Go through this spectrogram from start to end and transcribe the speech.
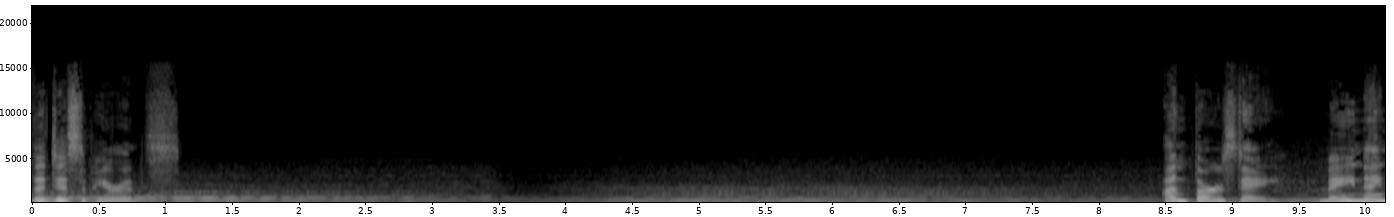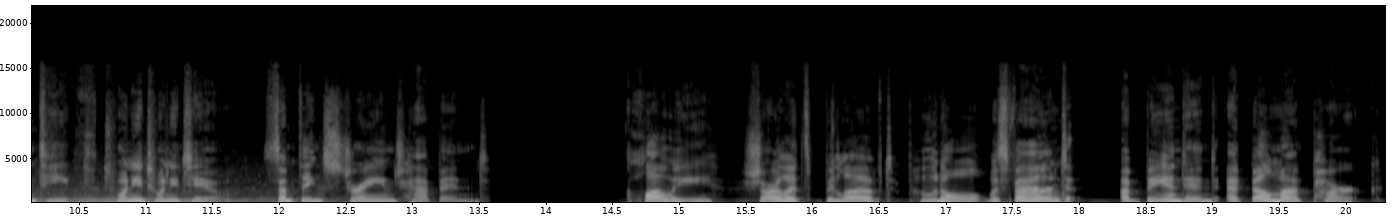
The disappearance. On Thursday, May 19th, 2022, something strange happened. Chloe, Charlotte's beloved poodle, was found abandoned at Belmont Park.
